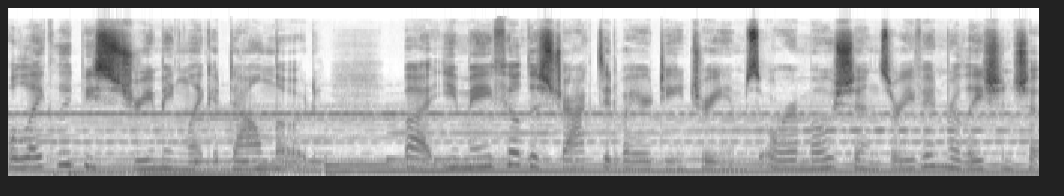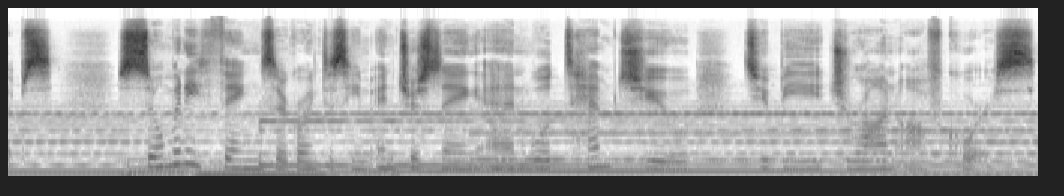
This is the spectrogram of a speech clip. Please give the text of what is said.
will likely be streaming like a download. But you may feel distracted by your daydreams or emotions or even relationships. So many things are going to seem interesting and will tempt you to be drawn off course.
